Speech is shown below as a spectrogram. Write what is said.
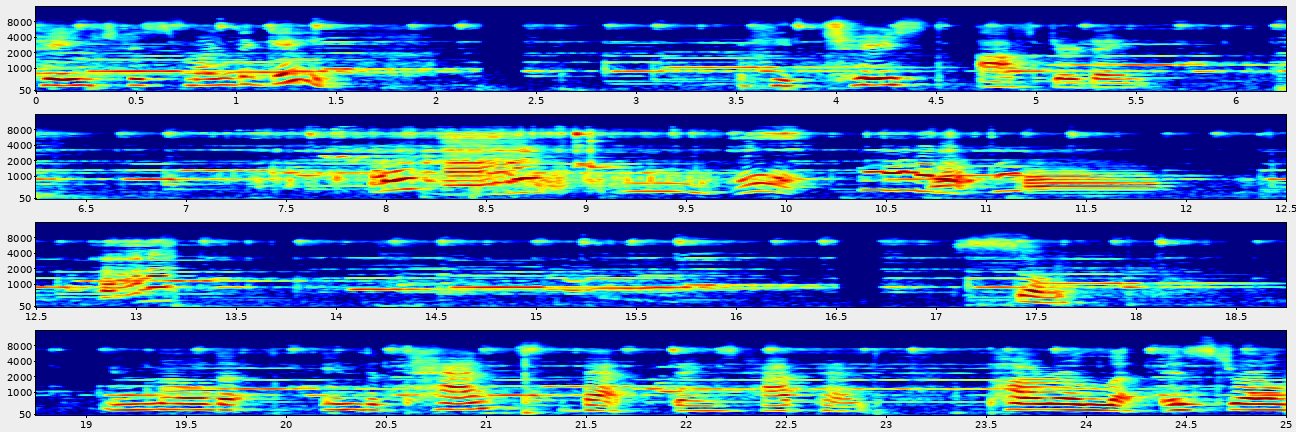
changed his mind again. He chased after them. So, know that in the tenth bad things happened. Pharaoh let Israel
